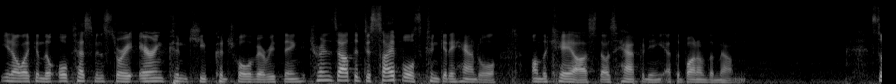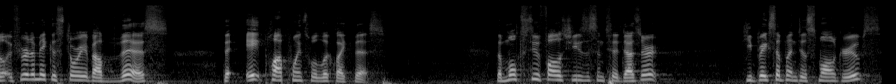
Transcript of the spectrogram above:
you know, like in the Old Testament story, Aaron couldn't keep control of everything. It turns out the disciples couldn't get a handle on the chaos that was happening at the bottom of the mountain. So if you were to make a story about this, the eight plot points will look like this. The multitude follows Jesus into the desert he breaks up into small groups.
